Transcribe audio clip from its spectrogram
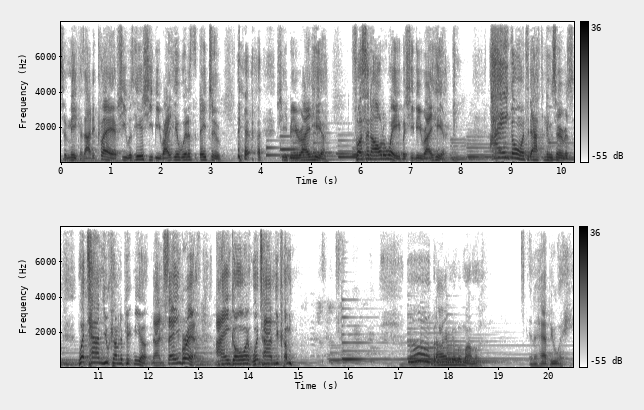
to me because I declare if she was here, she'd be right here with us today too. she'd be right here, fussing all the way, but she'd be right here. I ain't going to the afternoon service. What time you come to pick me up? Now, in the same breath, I ain't going. What time you come? Oh, but I remember Mama in a happy way.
